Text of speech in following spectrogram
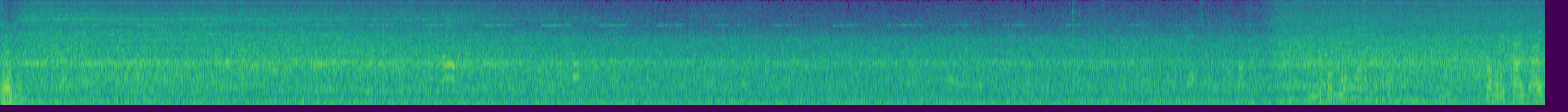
Die kwam er waarschijnlijk uit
